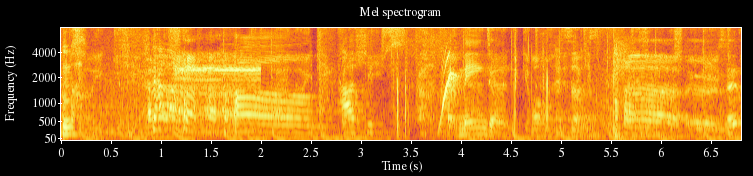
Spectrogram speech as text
나 40 mango 하나 둘셋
